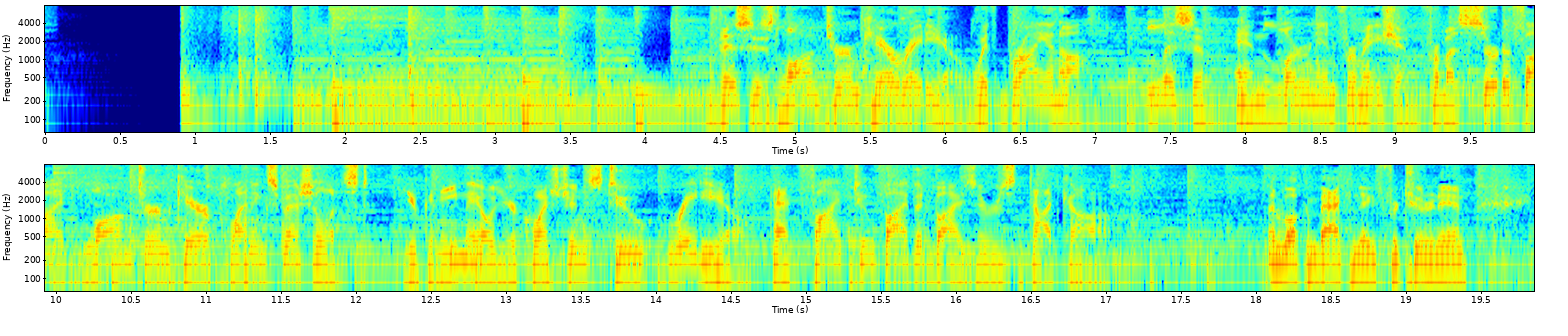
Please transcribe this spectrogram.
This is Long Term Care Radio with Brian Ott. Listen and learn information from a certified long term care planning specialist. You can email your questions to radio at 525advisors.com. And welcome back, and thanks for tuning in.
